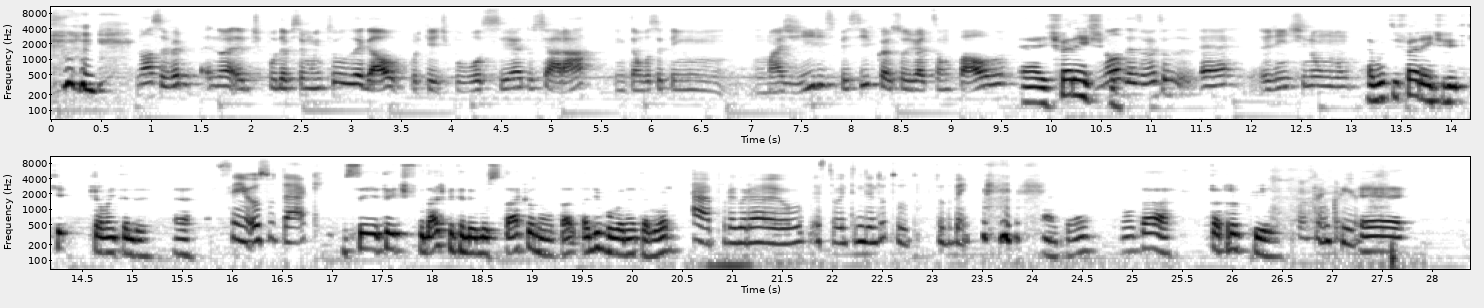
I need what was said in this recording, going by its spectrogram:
Nossa, é, é, tipo, deve ser muito legal, porque tipo, você é do Ceará, então você tem uma gíria específica, eu sou já de São Paulo. É diferente. Tipo... Não, deve ser muito. É, a gente não, não. É muito diferente o jeito que, que ela vai entender. É. Sim, o sotaque. Você tem dificuldade pra entender o meu sotaque ou não? Tá, tá de boa, né, até agora? Ah, por agora eu estou entendendo tudo. Tudo bem. ah, então, então tá, tá tranquilo. Tranquilo. É,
